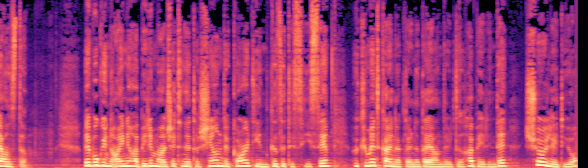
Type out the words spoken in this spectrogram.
yazdı. Ve bugün aynı haberi manşetine taşıyan The Guardian gazetesi ise hükümet kaynaklarına dayandırdığı haberinde şöyle diyor.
